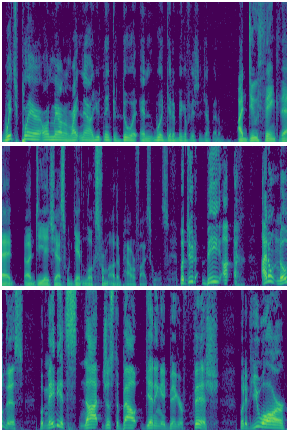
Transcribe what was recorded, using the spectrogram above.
which player on Maryland right now you think can do it and would get a bigger fish to jump at them? I do think that uh, DHS would get looks from other Power Five schools. But dude, B, I, I don't know this, but maybe it's not just about getting a bigger fish. But if you are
